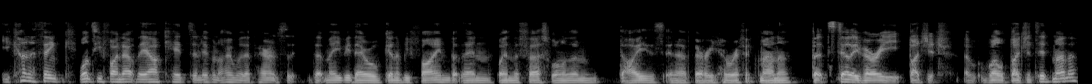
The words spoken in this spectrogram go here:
you kind of think once you find out they are kids and living at home with their parents that, that maybe they're all going to be fine. But then when the first one of them dies in a very horrific manner, but still a very budget, a well budgeted manner.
